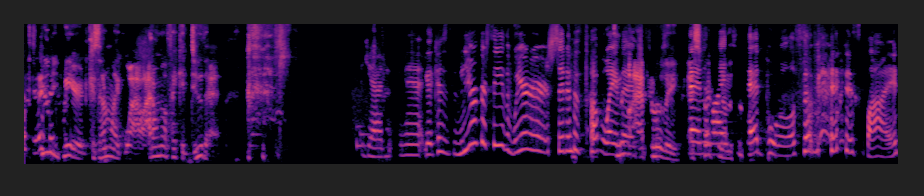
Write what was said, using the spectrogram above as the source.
it's really weird because I'm like, wow, I don't know if I could do that. Yeah, man, because New Yorkers see the weirder shit in the subway No, than absolutely. and Especially on like the Deadpool, so it's fine.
